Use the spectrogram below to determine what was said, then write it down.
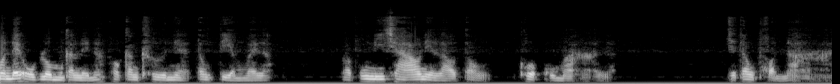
มันได้อบรมกันเลยนะพอกลางคืนเนี่ยต้องเตรียมไว้แล้วว่าพรุ่งนี้เช้าเนี่ยเราต้องควบคุมอาหารแล้วจะต้องผ่อนอาหาร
